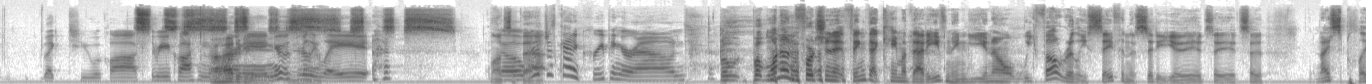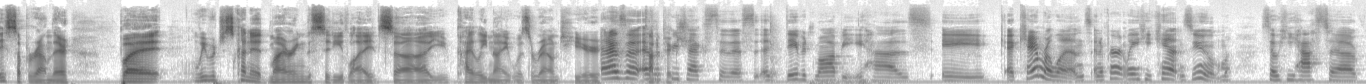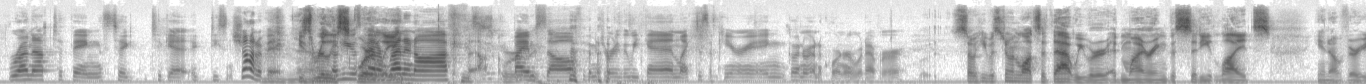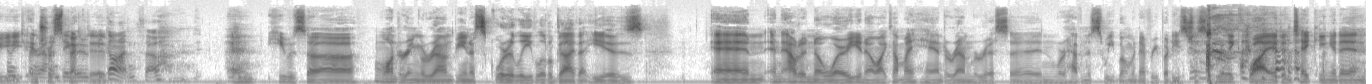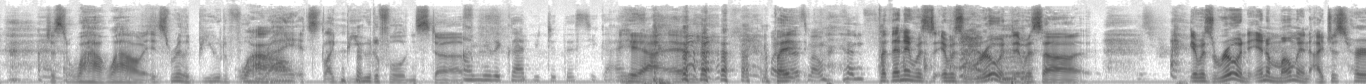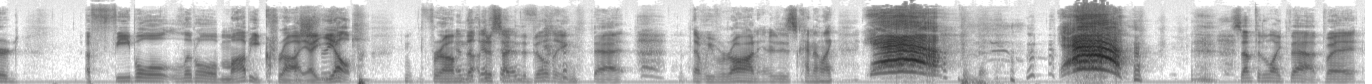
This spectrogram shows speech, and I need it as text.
like two o'clock, three o'clock in the Oh, had to be, morning. It was yeah. really late. lots so of we're just kind of creeping around. But but one unfortunate thing that came of that evening, you know, we felt really safe in the city. It's a it's a nice place up around there, but we were just kind of admiring the city lights. Uh, you, Kylie Knight was around here. And as a, as a a pretext to this, uh, David Mobby has a, a camera lens, and apparently he can't zoom, so he has to run up to things to, to get a decent shot of it. He's Yeah. really so he was kind of running off uh, by himself for the majority of the weekend, like disappearing, going around a corner, or whatever. So he was doing lots of that. We were admiring the city lights, you know, very And we turn around, and David would be gone. So and he was uh, wandering around being a squirrely little guy that he is. And and out of nowhere you know i got my hand around marissa and we're having a sweet moment. Everybody's just really quiet and taking it in. Just wow wow it's really beautiful Wow. right? It's like beautiful and stuff. I'm really glad we did this, you guys. yeah and One but- of those moments. but then it was it was ruined. It was uh it was ruined in a moment. I just heard a feeble little mobby cry. A a, yelp from the, the other side of the building that that we were on it was kind of like yeah yeah something like that but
